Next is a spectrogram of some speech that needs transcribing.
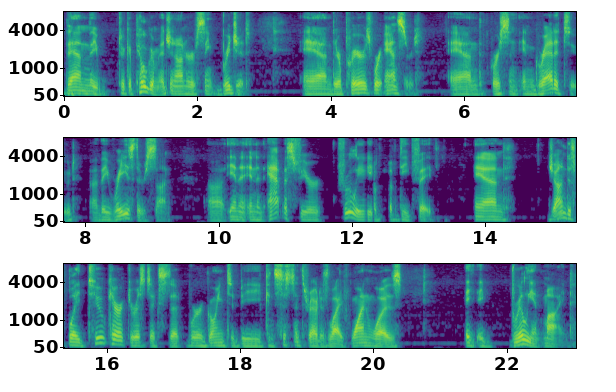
then they took a pilgrimage in honor of St. Bridget, and their prayers were answered and of course, in, in gratitude, uh, they raised their son uh, in, a, in an atmosphere truly of, of deep faith. And John displayed two characteristics that were going to be consistent throughout his life. One was a, a brilliant mind,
